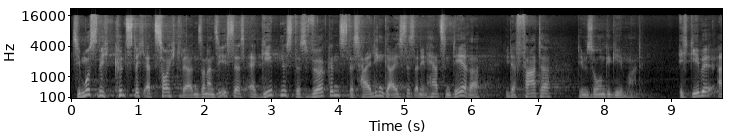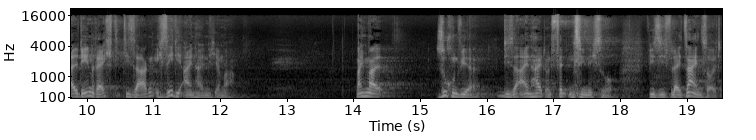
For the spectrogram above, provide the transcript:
Sie muss nicht künstlich erzeugt werden, sondern sie ist das Ergebnis des Wirkens des Heiligen Geistes an den Herzen derer, die der Vater dem Sohn gegeben hat. Ich gebe all denen recht, die sagen, ich sehe die Einheit nicht immer. Manchmal suchen wir diese Einheit und finden sie nicht so, wie sie vielleicht sein sollte.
